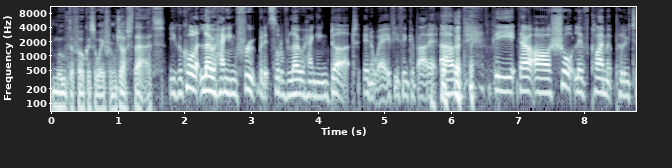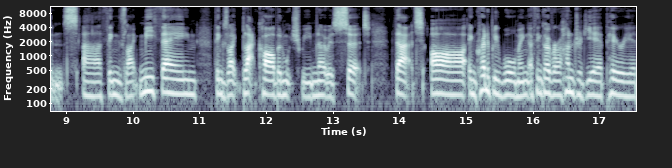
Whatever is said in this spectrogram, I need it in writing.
move the focus away from just that. you could call it low hanging fruit, but it's sort of low hanging dirt in a way, if you think about it. Um, the there are short lived climate pollutants, uh, things like methane, things like black carbon, which we know as soot. That are incredibly warming. I think over a hundred year period,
